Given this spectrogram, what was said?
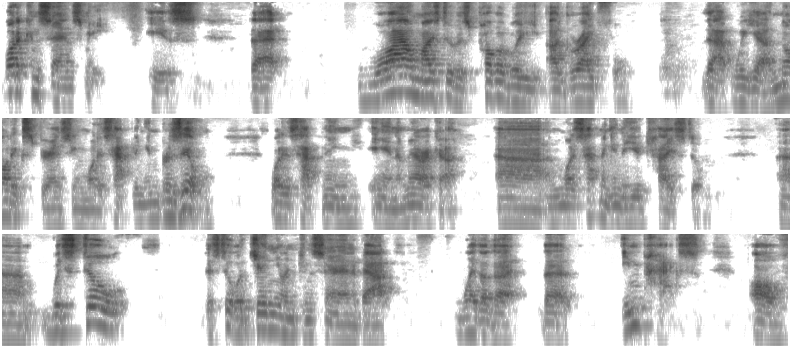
what concerns me is that while most of us probably are grateful that we are not experiencing what is happening in Brazil, what is happening in America, uh, and what is happening in the UK still, um, we're still there's still a genuine concern about whether the the impacts of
